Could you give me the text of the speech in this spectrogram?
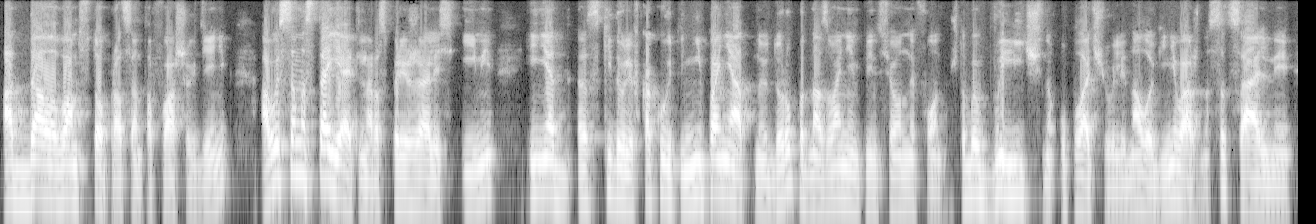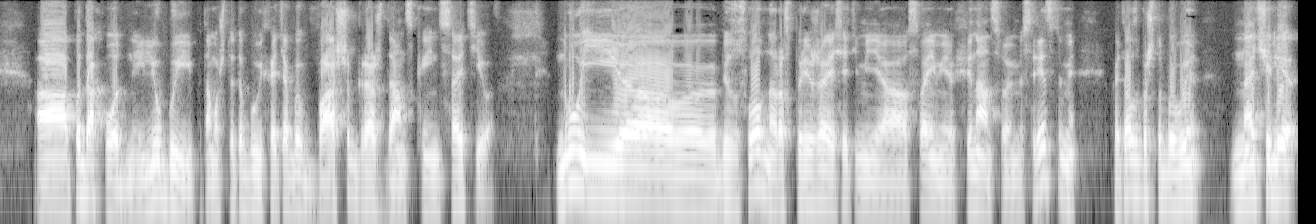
отдало вам 100% ваших денег, а вы самостоятельно распоряжались ими и не э, скидывали в какую-то непонятную дыру под названием пенсионный фонд, чтобы вы лично уплачивали налоги, неважно, социальные, а, подоходные, любые, потому что это будет хотя бы ваша гражданская инициатива. Ну и, э, безусловно, распоряжаясь этими э, своими финансовыми средствами, хотелось бы, чтобы вы начали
